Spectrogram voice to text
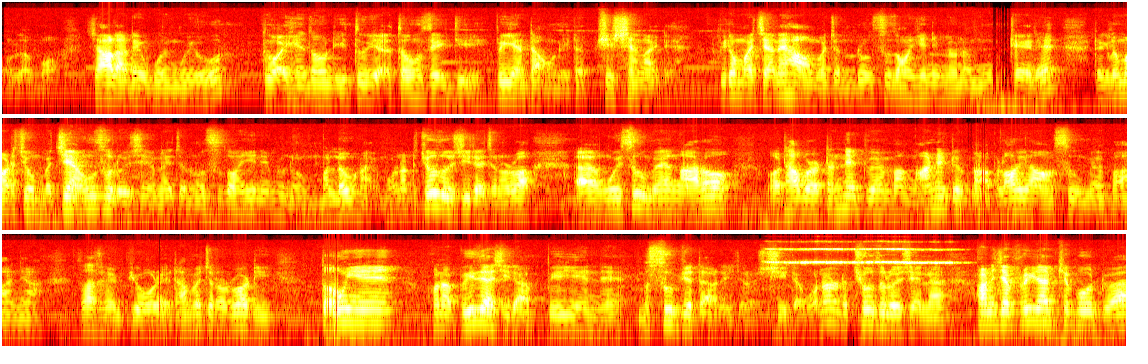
ပုံစံပေါ့ရလာတဲ့ဝင်ငွေကိုသူကအရင်ဆုံးဒီသူ့ရဲ့အသုံးစိတ်တွေပေးရန်တောင်းဝန်တွေအတွက်ဖြည့်ရှင်းလိုက်တယ် ပြီးတော့မှကြံတဲ့ဟာအောင်မှကျွန်တော်တို့စုဆောင်းရင်းနှီးမြှုပ်နှံမှုထည့်တယ်တကယ်လို့မှတချို့မကြံဘူးဆိုလို့ရှိရင်လည်းကျွန်တော်တို့စုဆောင်းရင်းနှီးမြှုပ်နှံမှုမလုပ်နိုင်ဘူးเนาะတချို့ဆိုရှိတယ်ကျွန်တော်တို့ကအဲငွေစုမယ်ငါတော့ဟောထားပါတော့တစ်နှစ်တွင်းမှာ9နှစ်တွင်းမှာဘယ်လောက်ရအောင်စုမယ်ပါညာစသဖြင့်ပြောတယ်ဒါပေမဲ့ကျွန်တော်တို့ကဒီ3ရင်းခုနပေးစရာရှိတာပေးရင်းနဲ့မစုပြတ်တာတွေကျွန်တော်ရှိတယ်ပေါ့နော်တချို့ဆိုလို့ရှိရင်လည်း financial freedom ဖြစ်ဖို့အတွက်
